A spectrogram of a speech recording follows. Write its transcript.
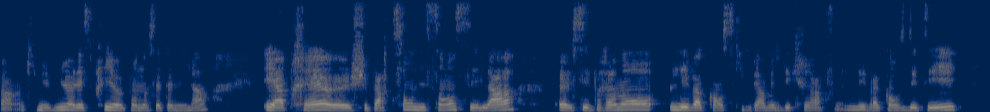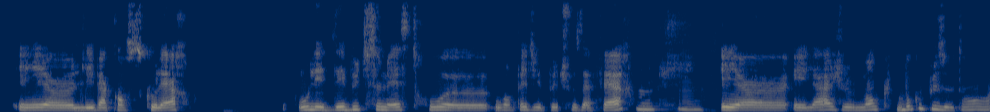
enfin, qui m'est venue à l'esprit pendant cette année-là. Et après, je suis partie en licence et là, c'est vraiment les vacances qui me permettent d'écrire à fond. Les vacances d'été et les vacances scolaires ou les débuts de semestre où, euh, où en fait j'ai peu de choses à faire. Mmh, mmh. Et, euh, et, là, je manque beaucoup plus de temps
